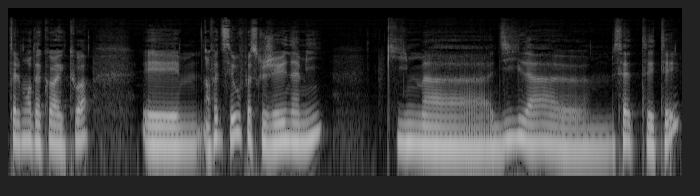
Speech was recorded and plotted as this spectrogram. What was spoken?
tellement d'accord avec toi. Et hum, en fait c'est ouf parce que j'ai une amie qui m'a dit là cet été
